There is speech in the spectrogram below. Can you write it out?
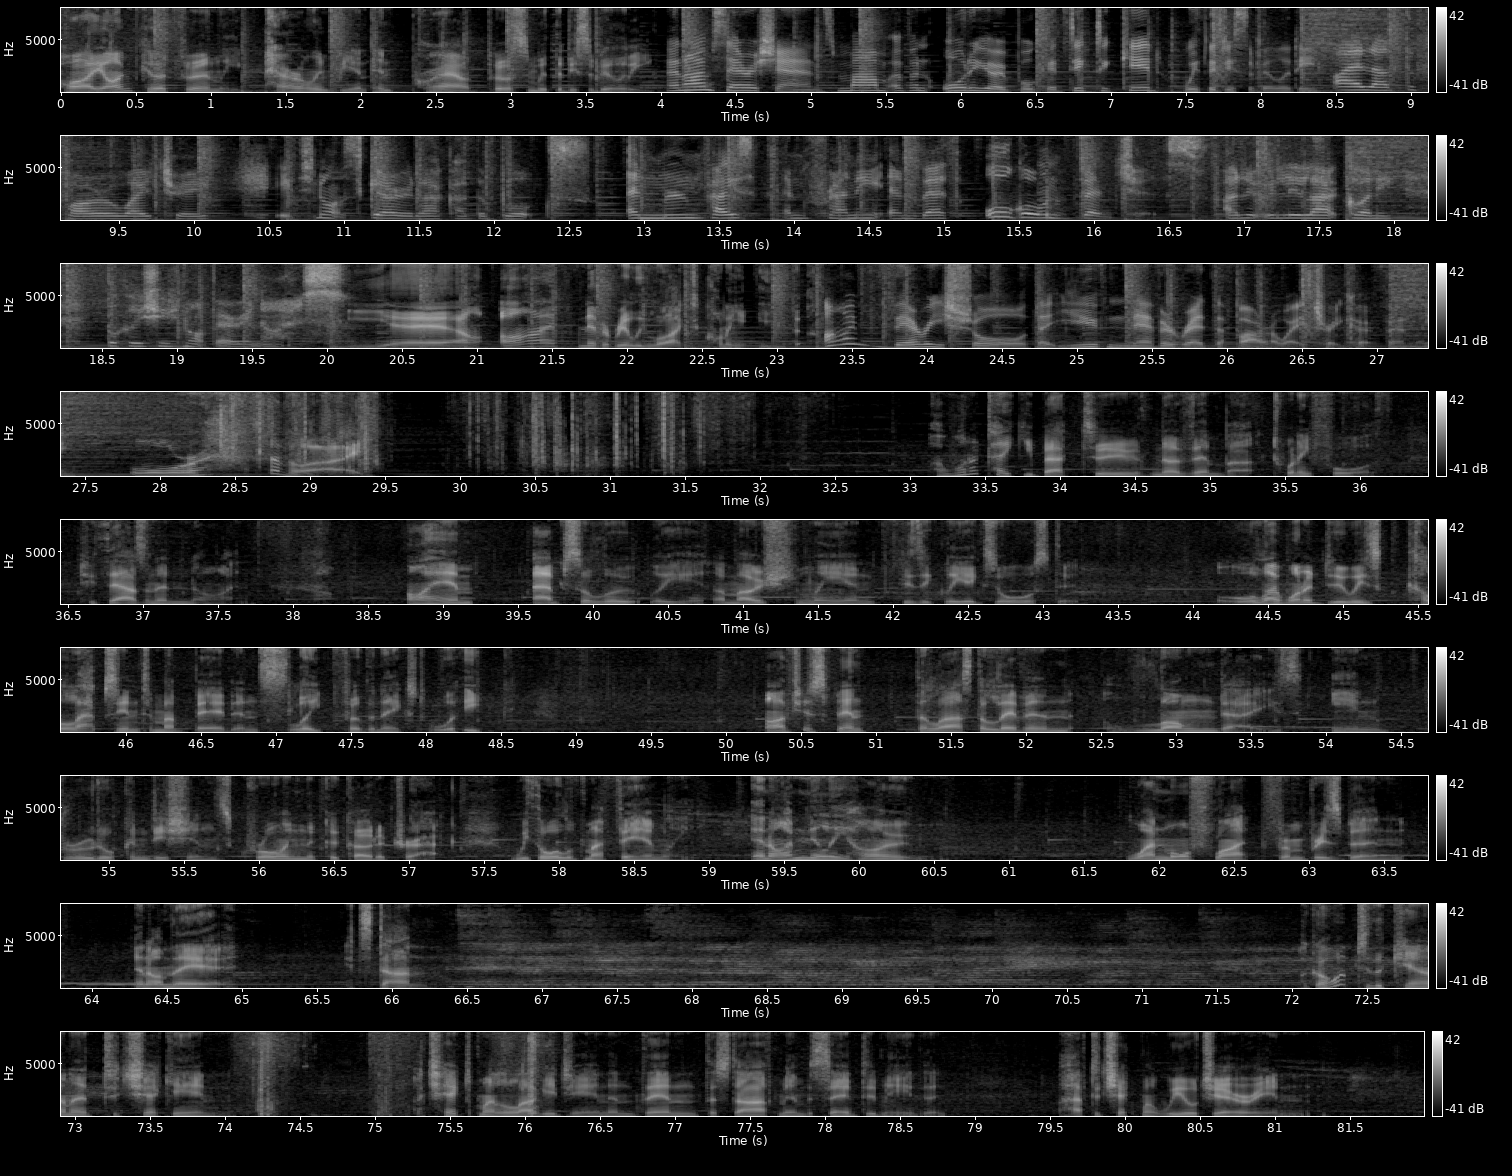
Hi, I'm Kurt Fearnley, Paralympian and proud person with a disability. And I'm Sarah Shans, mum of an audiobook addicted kid with a disability. I love the faraway tree. It's not scary like other books. And Moonface and Franny and Beth all go on adventures. I don't really like Connie because she's not very nice. Yeah, I've never really liked Connie either. I'm very sure that you've never read The Faraway Tree, Kurt Fearnley. Or have I? I want to take you back to November 24th, 2009. I am absolutely emotionally and physically exhausted. All I want to do is collapse into my bed and sleep for the next week. I've just spent the last 11 long days in brutal conditions crawling the Kokoda track with all of my family, and I'm nearly home. One more flight from Brisbane, and I'm there. It's done. I go up to the counter to check in. I checked my luggage in, and then the staff member said to me that I have to check my wheelchair in.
